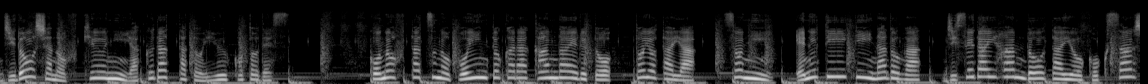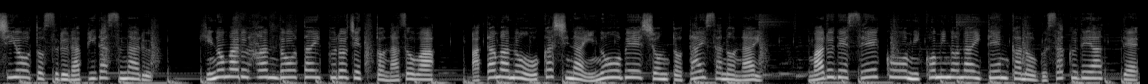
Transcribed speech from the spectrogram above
自動車の普及に役立ったということですこの2つのポイントから考えるとトヨタやソニー NTT などが次世代半導体を国産しようとするラピダスなる日の丸半導体プロジェクト謎は頭のおかしなイノベーションと大差のないまるで成功見込みのない天下の愚策であって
